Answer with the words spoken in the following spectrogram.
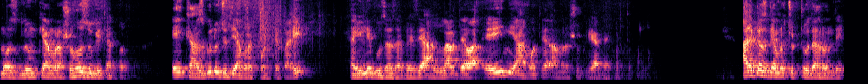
মজলুমকে আমরা সহযোগিতা করব। এই কাজগুলো যদি আমরা করতে পারি, তাইলে বোঝা যাবে যে আল্লাহর দেওয়া এই নিয়ামতে আমরা সুক্রিয়া আদায় করতে পারলাম আরেকটা যদি আমরা ছোট্ট উদাহরণ দিই,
